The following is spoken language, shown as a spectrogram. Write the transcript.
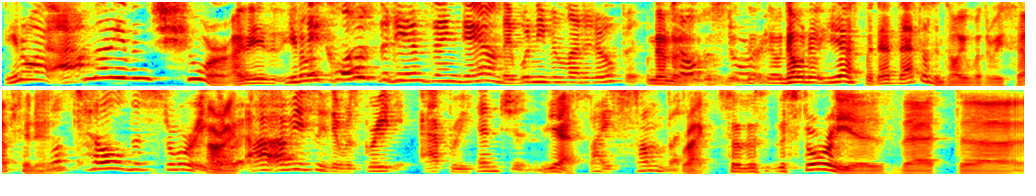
you know, I, I'm not even sure. I mean, you know, They closed the damn thing down. They wouldn't even let it open. no, no, tell no, the story. No, no, no, yes, but that, that doesn't tell you what the reception is. Well, tell the story. All There obviously, there was great apprehension yes. by somebody. Right. So this, the story is that uh,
